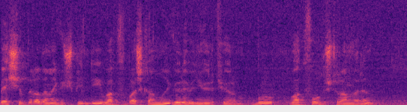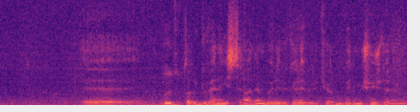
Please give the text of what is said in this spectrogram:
5 yıldır Adana Güç Birliği Vakfı Başkanlığı görevini yürütüyorum. Bu vakfı oluşturanların eee duydukları güvene istinaden böyle bir görev yürütüyorum. Bu benim üçüncü dönemim.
